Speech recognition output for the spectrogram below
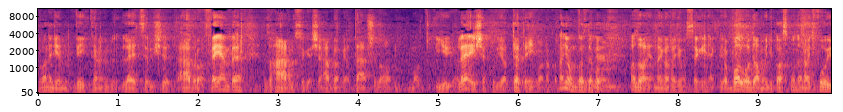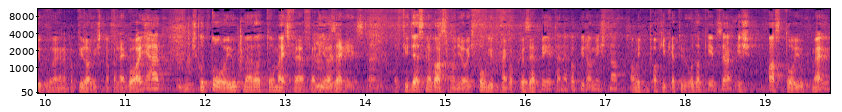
van egy ilyen végtelenül leegyszerűsített ábra a fejembe, ez a háromszöges ábra, ami a társadalmat írja le, és akkor a tetején vannak a nagyon gazdagok, az alján meg a nagyon szegények, hogy a bal oldal mondjuk azt mondaná, hogy folyjuk ennek a piramisnak a legalját, uh-huh. és akkor toljuk, mert attól megy felfelé az egész. A Fidesz meg azt mondja, hogy fogjuk meg a közepét ennek a piramisnak, amit, akiket ő oda képzel, és azt toljuk meg,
